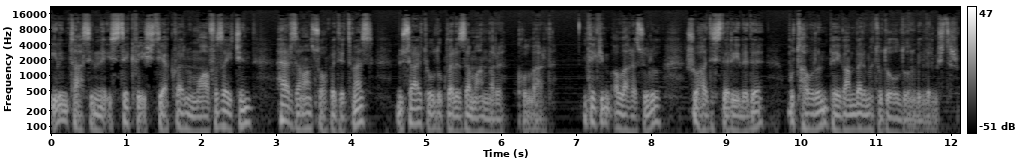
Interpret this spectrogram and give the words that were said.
ilim tahsiline istek ve iştiyaklarını muhafaza için her zaman sohbet etmez, müsait oldukları zamanları kollardı. Nitekim Allah Resulü şu hadisleriyle de bu tavrın peygamber metodu olduğunu bildirmiştir.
